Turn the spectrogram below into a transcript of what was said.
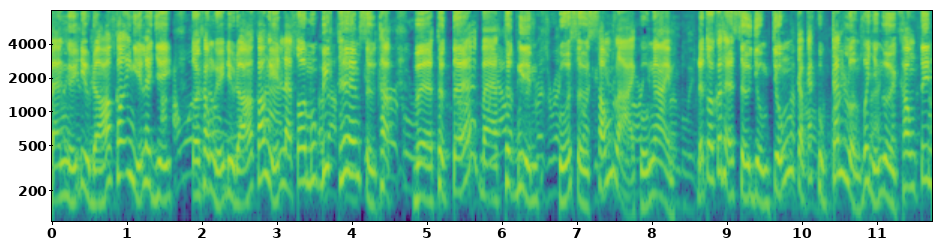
Bạn nghĩ điều đó có ý nghĩa là gì? Tôi không nghĩ điều đó có nghĩa là tôi muốn biết thêm sự thật về thực tế và thực nghiệm của sự sống lại của Ngài để tôi có thể sử dụng chúng trong các cuộc tranh luận với những người không tin.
